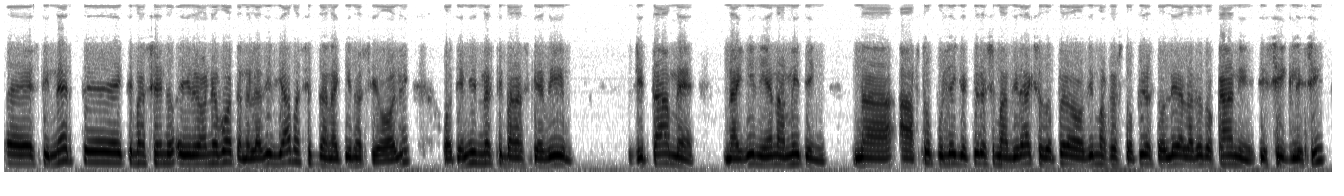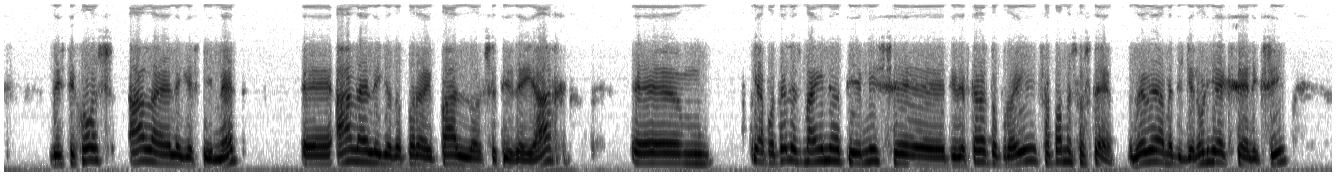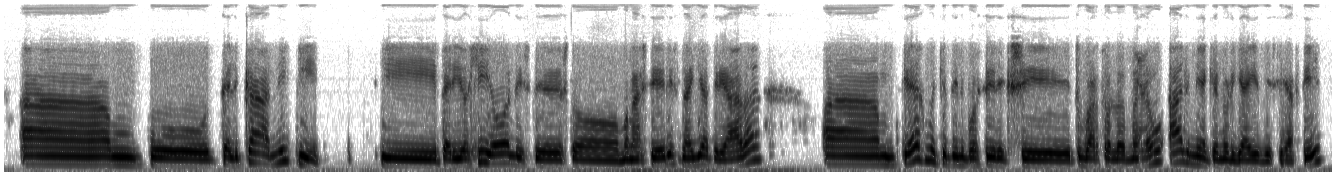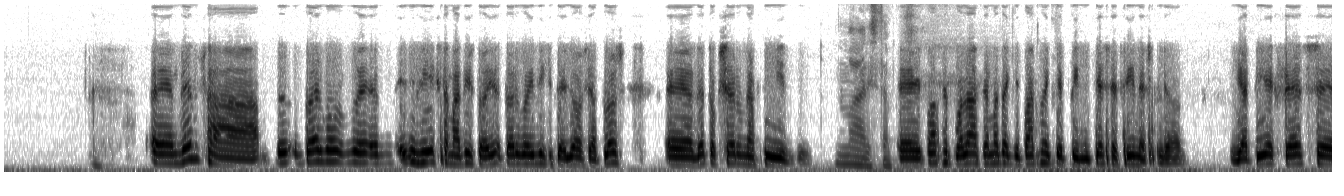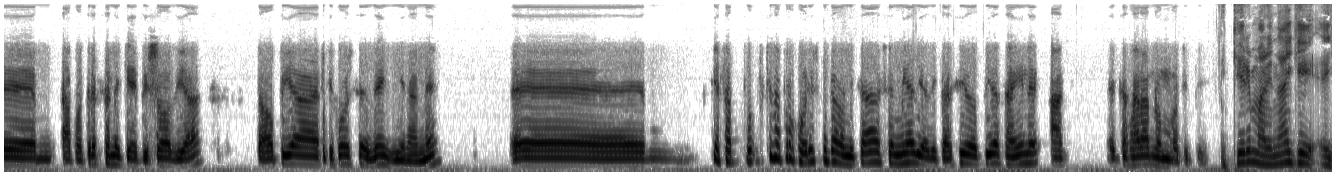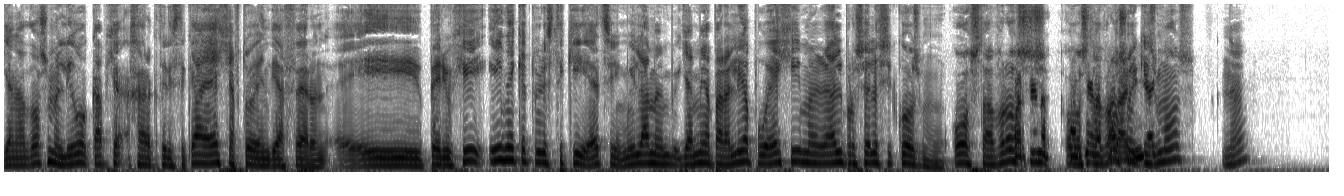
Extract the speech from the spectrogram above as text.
ε, στην ΕΡΤ ε, και μας ειρωνευόταν. Δηλαδή διάβασε την ανακοίνωση όλοι, ότι εμείς μέχρι την Παρασκευή ζητάμε να γίνει ένα meeting να, αυτό που λέει ο κύριος Σιμαντηράκης εδώ πέρα ο Δήμαρχος το οποίο το λέει αλλά δεν το κάνει τη σύγκληση Δυστυχώς άλλα έλεγε στη ΝΕΤ, ε, άλλα έλεγε εδώ πέρα ο υπάλληλος της ΔΕΙΑΧ ε, και αποτέλεσμα είναι ότι εμείς ε, τη Δευτέρα το πρωί θα πάμε στο ΣΤΕ. Βέβαια με την καινούργια εξέλιξη α, που τελικά ανήκει η περιοχή όλη στο μοναστήρι, στην Αγία Τριάδα α, και έχουμε και την υποστήριξη του Βαρθολομαίου, άλλη μια καινούργια είδηση αυτή. Ε, δεν θα, το έργο ε, ήδη έχει σταματήσει, το, το έργο ήδη έχει τελειώσει, απλώς ε, δεν το ξέρουν αυτοί ήδη. Μάλιστα. Ε, υπάρχουν πολλά θέματα και υπάρχουν και ποινικές ευθύνες πλέον. Γιατί εχθές ε, αποτρέψαμε και επεισόδια τα οποία ευτυχώς δεν γίνανε ε, και, θα, και θα προχωρήσουμε κανονικά σε μια διαδικασία η οποία θα είναι ε, καθαρά νομότυπη. Κύριε Μαρινάκη, για να δώσουμε λίγο κάποια χαρακτηριστικά, έχει αυτό ενδιαφέρον. Ε, η περιοχή είναι και τουριστική, έτσι. Μιλάμε για μια παραλία που έχει μεγάλη προσέλευση κόσμου. Ο Σταυρός, Παρθένα, ο, Σταυρός, ο οικισμός, ναι.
